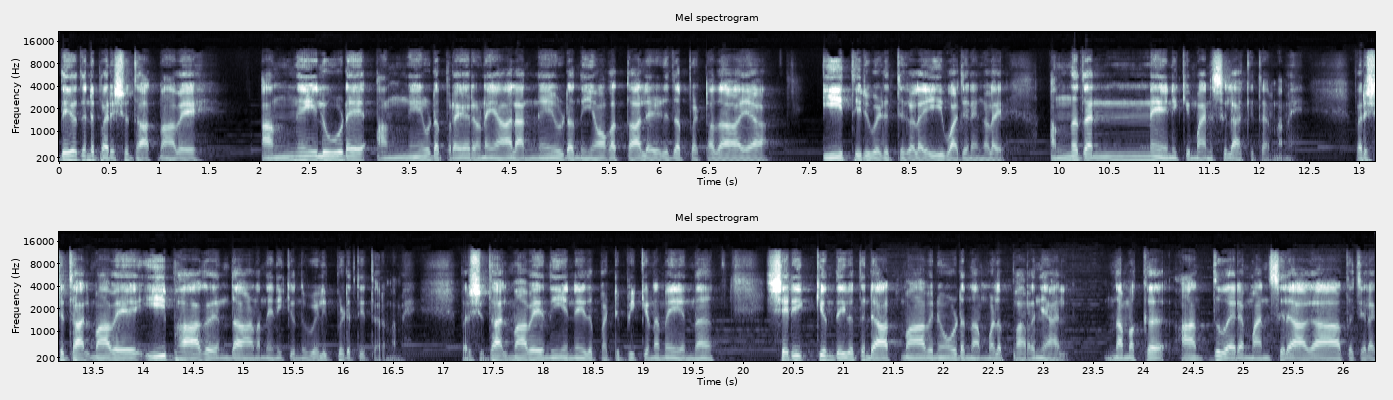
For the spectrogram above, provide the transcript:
ദൈവത്തിന്റെ പരിശുദ്ധാത്മാവേ അങ്ങയിലൂടെ അങ്ങയുടെ പ്രേരണയാൽ അങ്ങയുടെ നിയോഗത്താൽ എഴുതപ്പെട്ടതായ ഈ തിരുവഴുത്തുകളെ ഈ വചനങ്ങളെ അങ്ങ് തന്നെ എനിക്ക് മനസ്സിലാക്കി തരണമേ. പരിശുദ്ധാത്മാവെ ഈ ഭാഗം എന്താണെന്ന് എനിക്കൊന്ന് വെളിപ്പെടുത്തി തരണമേ. പരിശുദ്ധാത്മാവെ നീ എന്നെ ഇത് പഠിപ്പിക്കണമേ എന്ന് ശരിക്കും ദൈവത്തിന്റെ ആത്മാവിനോട് നമ്മൾ പറഞ്ഞാൽ നമുക്ക് അതുവരെ മനസ്സിലാകാത്ത ചില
